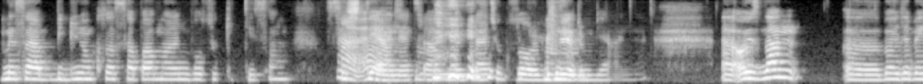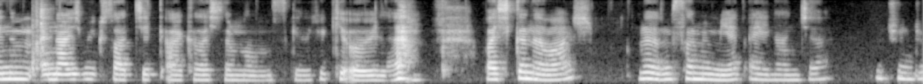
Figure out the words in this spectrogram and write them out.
Mesela bir gün okula sabah moralim bozuk gittiysem sıçtı evet. yani etrafımdakiler çok zor gülerim yani. Ee, o yüzden e, böyle benim enerjimi yükseltecek arkadaşlarımın olması gerekiyor ki öyle. Başka ne var? Ne dedim? Samimiyet, eğlence, Üçüncü.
